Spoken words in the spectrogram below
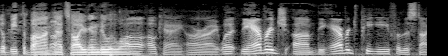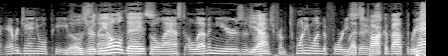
You'll beat the bond. That's all you're going to do with Walgreens. Oh, okay, all right. Well, the average, um, the average PE for the stock, average annual PE. Those for the are the old days. The last 11 years, has Yeah. ranged from 21 to 46. Let's talk about the Recently,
